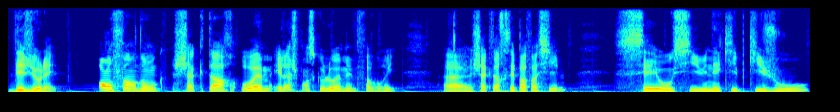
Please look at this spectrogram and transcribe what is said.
des Violets. Enfin donc, Shakhtar OM, et là je pense que l'OM est favori. Euh, c'est pas facile, c'est aussi une équipe qui joue,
